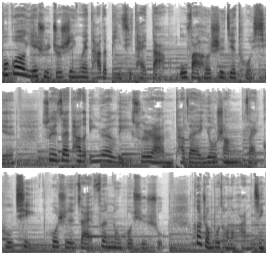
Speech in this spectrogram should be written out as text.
不过，也许就是因为她的脾气太大，无法和世界妥协，所以在她的音乐里，虽然她在忧伤，在哭泣。或是在愤怒或叙述各种不同的环境，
